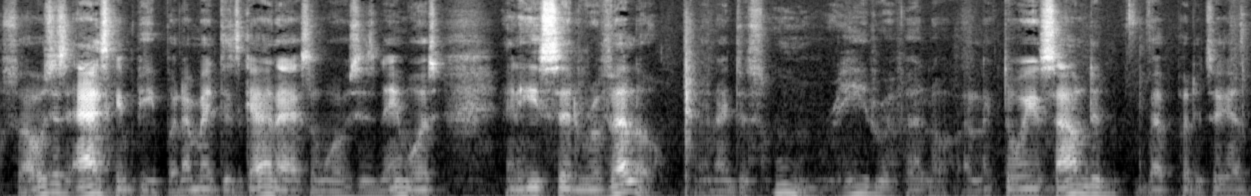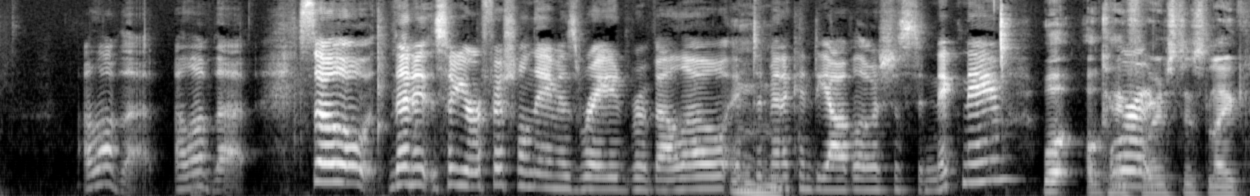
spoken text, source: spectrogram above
So I was just asking people, and I met this guy and I asked him what was his name was, and he said Ravello, and I just hmm, Raid Ravello. I like the way it sounded. I put it together. I love that. I love that. So then, it, so your official name is Raid Ravello, and Mhm. Dominican Diablo is just a nickname. Well, okay, Or- for instance, like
